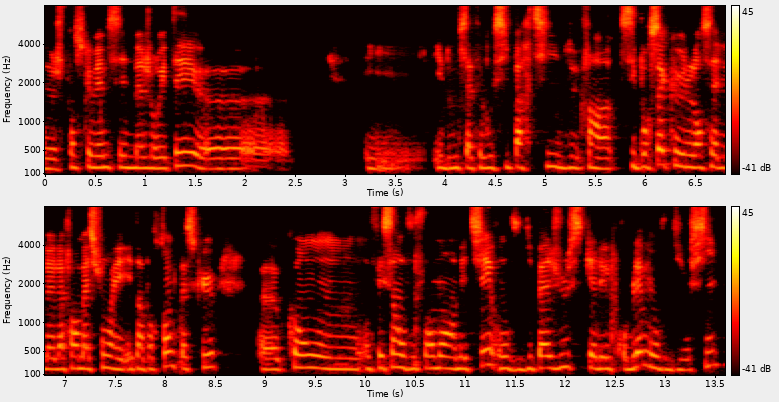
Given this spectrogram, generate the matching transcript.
je pense que même c'est une majorité et, donc, ça fait aussi partie de. Enfin, c'est pour ça que la formation est, importante parce que euh, quand on, fait ça en vous formant un métier, on vous dit pas juste quel est le problème, on vous dit aussi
